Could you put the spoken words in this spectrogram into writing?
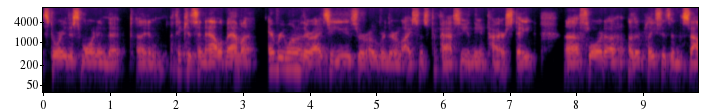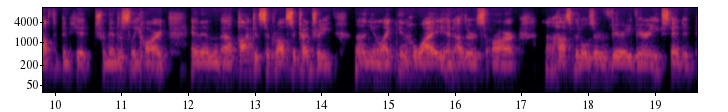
story this morning that uh, in, I think it's in Alabama. Every one of their ICUs are over their licensed capacity in the entire state. Uh, Florida, other places in the South have been hit tremendously hard, and then uh, pockets across the country, uh, you know, like in Hawaii and others, are uh, hospitals are very, very extended.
